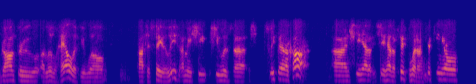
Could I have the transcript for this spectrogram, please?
gone through a little hell, if you will, uh, to say the least. I mean, she she was uh, sleeping in a car, uh, and she had a, she had a 15, what a 15 year old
